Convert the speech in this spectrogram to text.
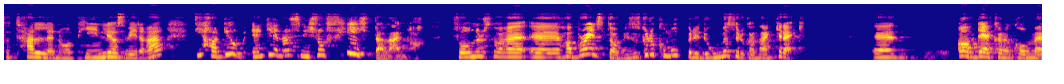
fortelle noe pinlig osv., de hadde jo egentlig nesten ikke noe filter lenger. For når du skal være, eh, ha brainstorming, så skal du komme opp med det dummeste du kan tenke deg. Eh, av det kan det komme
